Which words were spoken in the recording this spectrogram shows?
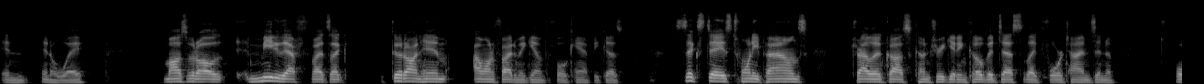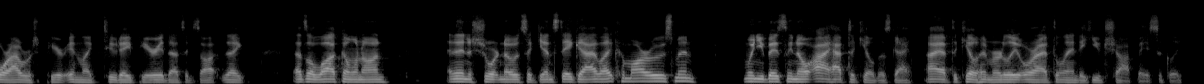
in in a way. Masvidal immediately after the fight's like, good on him. I want to fight him again with the full camp because six days, 20 pounds, traveling across the country, getting COVID tested like four times in a four hours period in like two day period. That's exhaust like that's a lot going on. And then a short notice against a guy like Kamaru Usman, when you basically know I have to kill this guy. I have to kill him early or I have to land a huge shot, basically.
